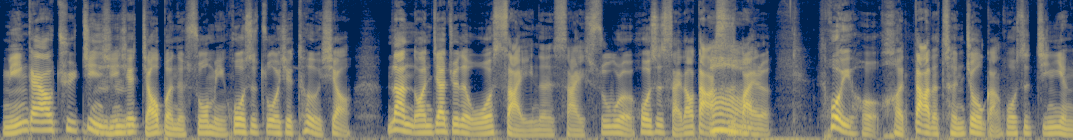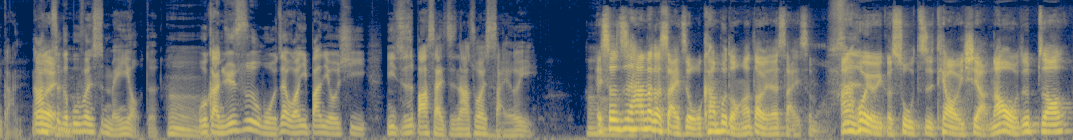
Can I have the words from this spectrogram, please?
你应该要去进行一些脚本的说明，或是做一些特效，让玩家觉得我骰赢了、骰输了，或是骰到大失败了。会有很大的成就感或是经验感，那这个部分是没有的。嗯，我感觉是我在玩一般游戏，你只是把骰子拿出来骰而已。哎、欸，甚至他那个骰子我看不懂，他到底在骰什么？他会有一个数字跳一下，然后我就不知道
